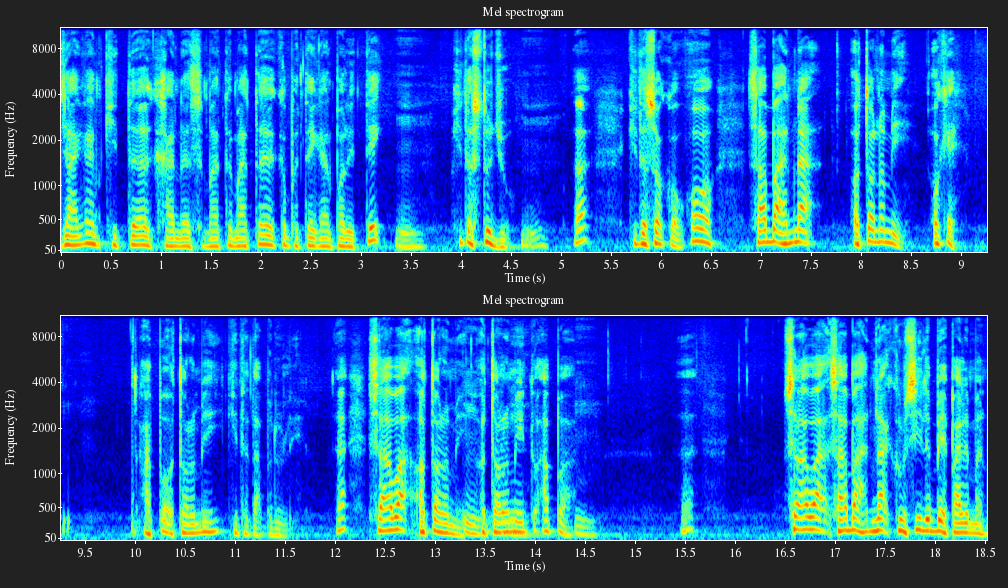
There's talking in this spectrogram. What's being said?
jangan kita kerana semata-mata kepentingan politik hmm. kita setuju. Hmm. Ha? Kita sokong. Oh, Sabah nak otonomi. Okey. Apa otonomi kita tak peduli. Ha? Sarawak otonomi. Hmm. Otonomi hmm. itu apa? Hmm. Ha? Sarawak Sabah nak kerusi lebih parlimen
